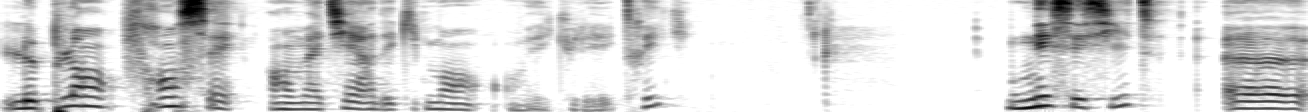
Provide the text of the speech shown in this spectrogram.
le plan français en matière d'équipement en véhicules électriques nécessite euh,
